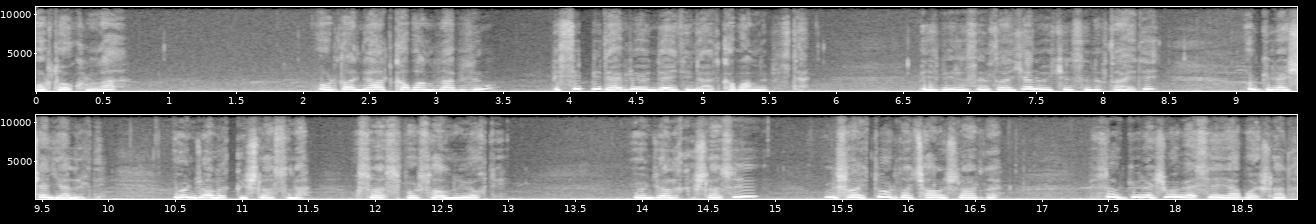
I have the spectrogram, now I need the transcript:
Ortaokuluna. Orada Nihat Kabanlı'da bizim bir, bir devre öndeydi Nihat Kabanlı bizden. Biz birinci sınıftayken o ikinci sınıftaydı. O güreşe gelirdi. Yoncalık kışlasına. O sırada spor salonu yoktu. Yoncalık kışlası müsaitti orada çalışırlardı. Biz o güreşe o vesileyle başladık.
